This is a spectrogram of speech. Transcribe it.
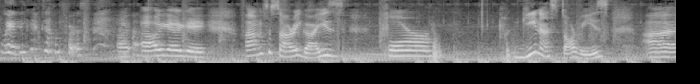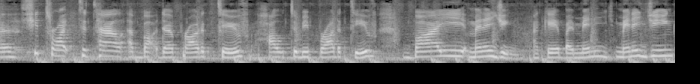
Wait, you can tell first. Uh, uh, okay, okay. I'm so sorry, guys, for Gina stories. Uh, she tried to tell about the productive, how to be productive by managing, okay, by manage, managing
